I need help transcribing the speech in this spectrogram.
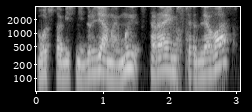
вот что объяснить. Друзья мои, мы стараемся для вас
